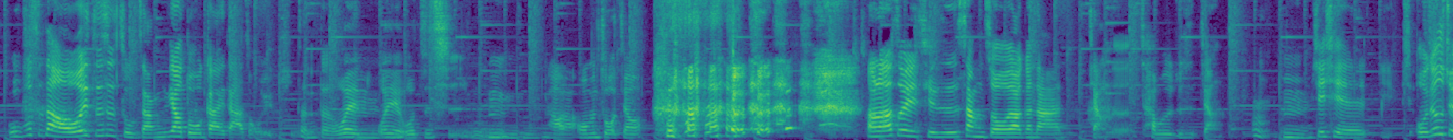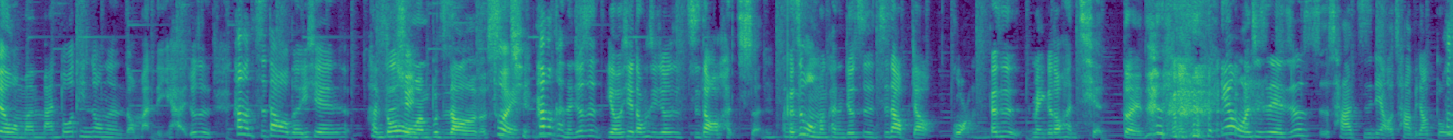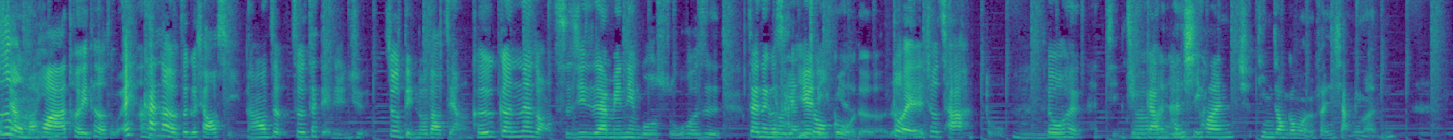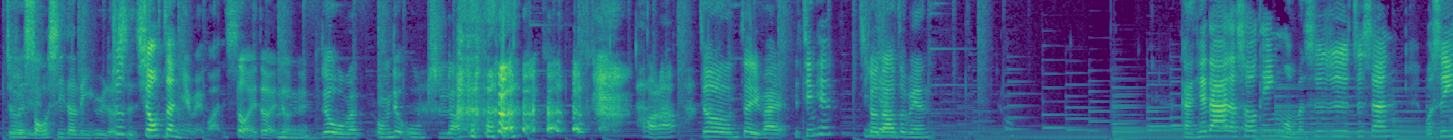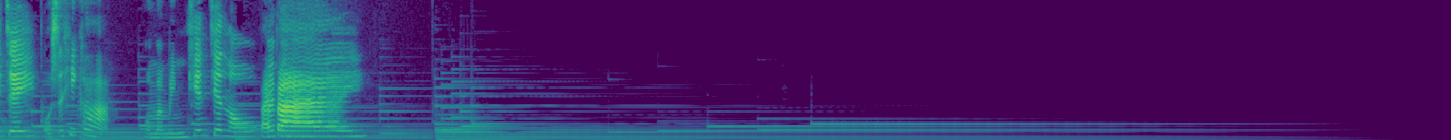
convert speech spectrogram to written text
我不知道，我一直是主张要多盖大众运输。真的，我也我也我支持。嗯嗯，好了，我们左交。好了，所以其实上周要跟大家讲的差不多就是这样。嗯嗯，谢谢。我就觉得我们蛮多听众真的人都蛮厉害，就是他们知道的一些很多我们不知道的事情。对，他们可能就是有一些东西就是知道很深，嗯、可是我们可能就是知道比较广，但是每个都很浅。对对对，因为我们其实也就是查资料查比较多，就是我们花推特什么，哎、欸，看到有这个消息，然后就就再点进去，就顶多到这样。可是跟那种实际在那边念过书或者是在那个产业里过的，对，就差很多。嗯，所以我很很紧紧张，很喜欢听众跟我们分享你们。就是熟悉的领域的事情，修正也没关系。对对对，嗯、就我们我们就无知啊。好啦，就这礼拜今天就到这边。感谢大家的收听，我们是日日之声，我是 EJ，我是 Hika，我们明天见喽，拜拜。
